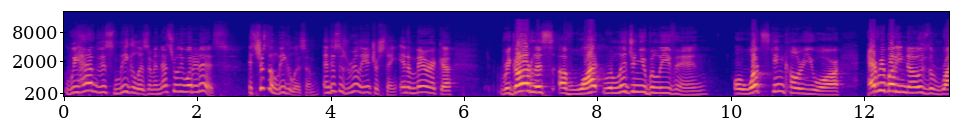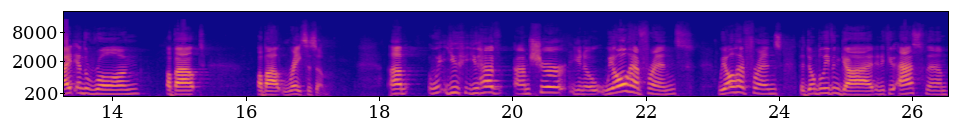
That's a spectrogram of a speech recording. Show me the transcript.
We have this legalism, and that's really what it is. It's just a legalism. And this is really interesting. In America, regardless of what religion you believe in or what skin color you are, everybody knows the right and the wrong about, about racism. Um, you, you have, I'm sure, you know, we all have friends. We all have friends that don't believe in God, and if you ask them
